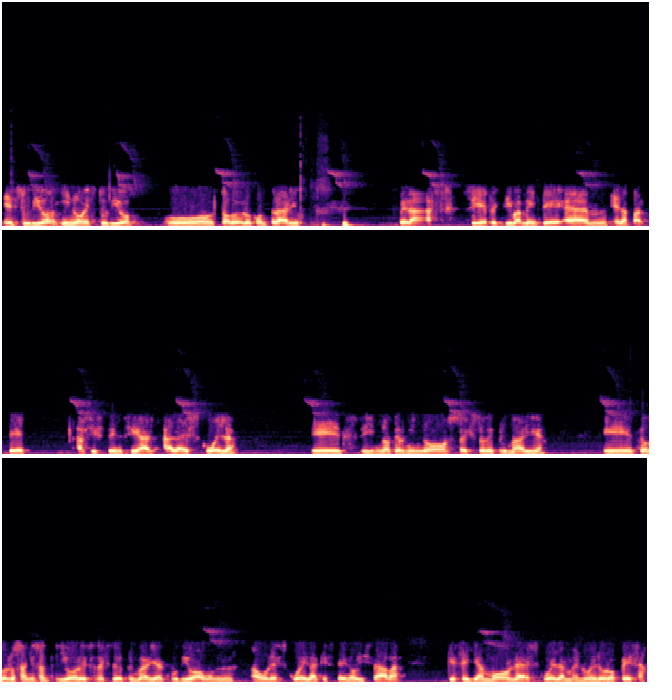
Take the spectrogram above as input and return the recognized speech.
estudió y no estudió o todo lo contrario. Verás, sí, efectivamente, em, en la parte asistencial a la escuela, eh, sí, no terminó sexto de primaria. Eh, todos los años anteriores, sexto de primaria, acudió a, un, a una escuela que está en Orizaba, que se llamó la Escuela Manuel Oropesa.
